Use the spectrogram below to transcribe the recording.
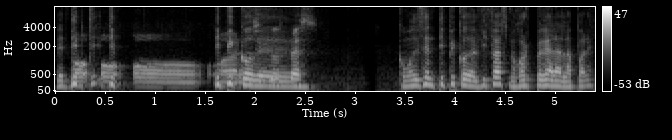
De típico de. Como dicen, típico del FIFA, mejor pegar a la pared.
